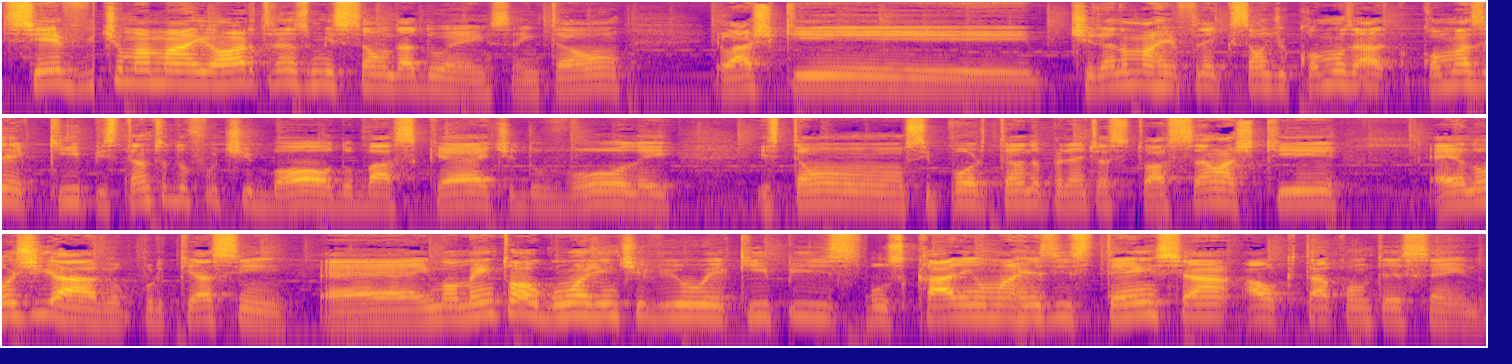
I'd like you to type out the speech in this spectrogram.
se evite uma maior transmissão da doença. Então, eu acho que, tirando uma reflexão de como, como as equipes, tanto do futebol, do basquete, do vôlei, estão se portando perante a situação, acho que é elogiável, porque assim, é, em momento algum a gente viu equipes buscarem uma resistência ao que está acontecendo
